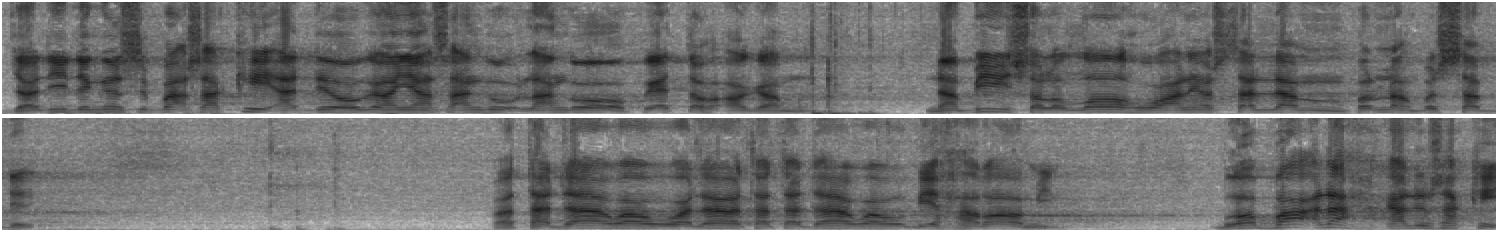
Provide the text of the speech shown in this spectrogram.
jadi dengan sebab sakit ada orang yang sanggup langgar perintah agama. Nabi SAW pernah bersabda Fatadawau wa la tatadawau biharamin Berobatlah kalau sakit.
